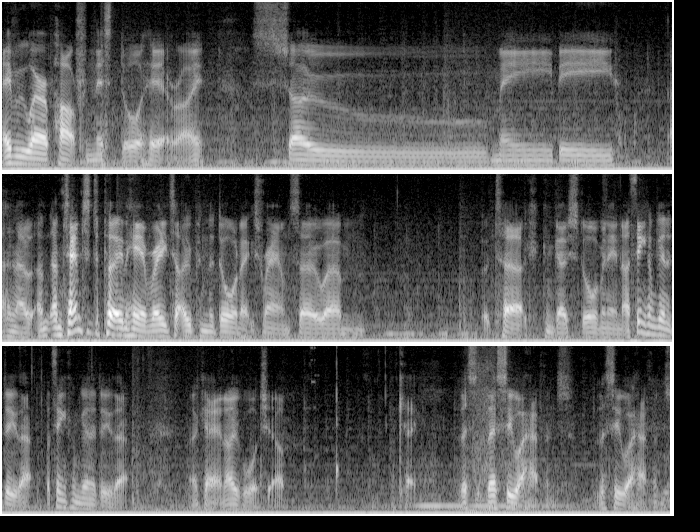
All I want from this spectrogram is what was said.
Everywhere apart from this door here, right? So maybe I don't know. I'm, I'm tempted to put him here, ready to open the door next round, so um, Turk can go storming in. I think I'm going to do that. I think I'm going to do that. Okay, and Overwatch it up. Okay, let's let's see what happens. Let's see what happens.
